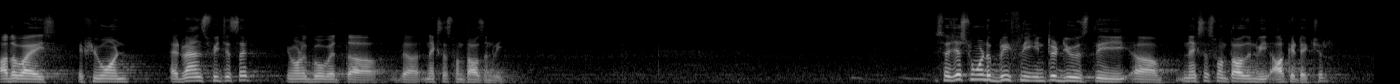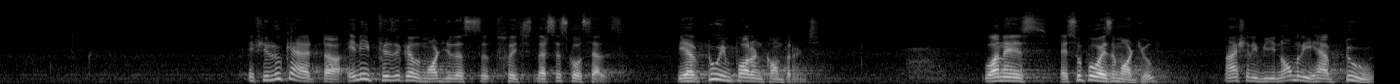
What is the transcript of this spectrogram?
Otherwise, if you want advanced feature set, you want to go with uh, the Nexus 1000V. So I just want to briefly introduce the uh, Nexus 1000V architecture. If you look at uh, any physical modular switch that Cisco sells, we have two important components. One is a supervisor module. Actually, we normally have two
